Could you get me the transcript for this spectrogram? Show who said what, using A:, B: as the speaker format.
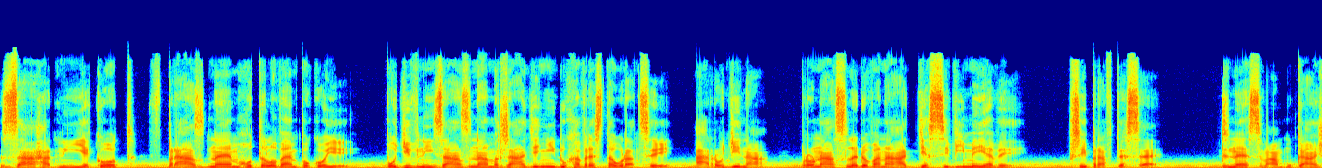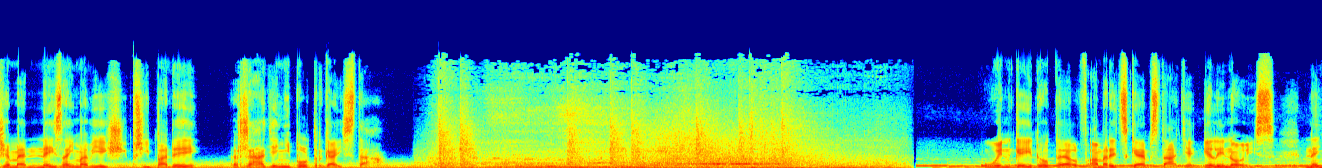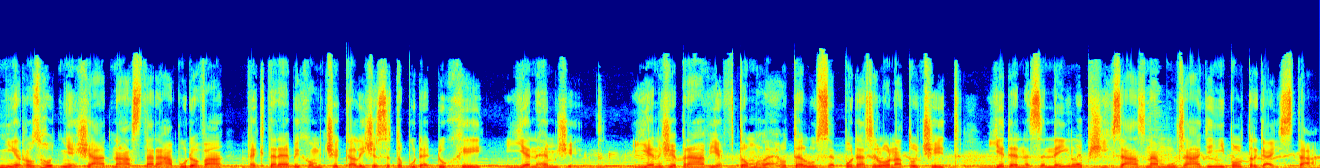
A: záhadný jekot v prázdném hotelovém pokoji, podivný záznam řádění ducha v restauraci a rodina pronásledovaná děsivými jevy. Připravte se. Dnes vám ukážeme nejzajímavější případy řádění poltergeista. Wingate Hotel v americkém státě Illinois není rozhodně žádná stará budova, ve které bychom čekali, že se to bude duchy jen hemžit. Jenže právě v tomhle hotelu se podařilo natočit jeden z nejlepších záznamů řádění poltergeista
